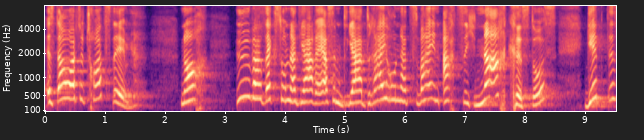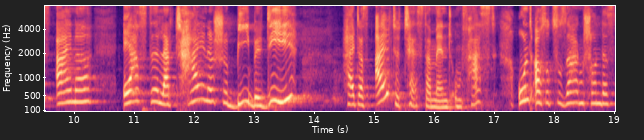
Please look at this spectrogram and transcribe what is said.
Es dauerte trotzdem noch über 600 Jahre, erst im Jahr 382 nach Christus, gibt es eine erste lateinische Bibel, die halt das Alte Testament umfasst und auch sozusagen schon das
